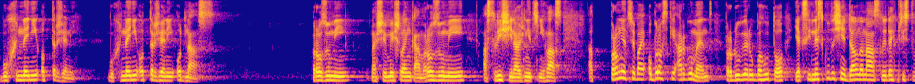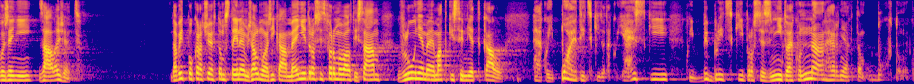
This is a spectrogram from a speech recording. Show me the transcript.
Bůh není odtržený. Bůh není odtržený od nás. Rozumí našim myšlenkám, rozumí a slyší náš vnitřní hlas. A pro mě třeba je obrovský argument pro důvěru Bohu to, jak si neskutečně dal na nás lidech při stvoření záležet. David pokračuje v tom stejném žalmu a říká, mé nitro si sformoval ty sám, v lůně mé matky si mě tkal. Je takový poetický, to takový hezký, takový biblický, prostě zní to jako nádherně, jak tam Bůh tomu, jako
